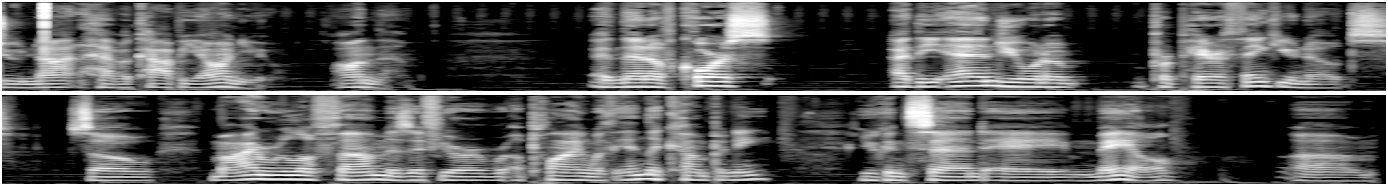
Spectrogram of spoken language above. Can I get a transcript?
do not have a copy on you, on them. And then, of course, at the end, you want to prepare thank you notes. So, my rule of thumb is if you're applying within the company, you can send a mail, um,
